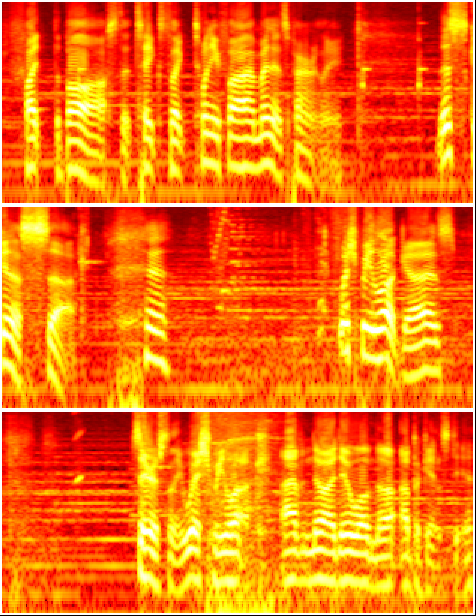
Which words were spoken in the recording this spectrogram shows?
fight the boss that takes like 25 minutes apparently. This is gonna suck. Wish me luck, guys. Seriously, wish me luck. I have no idea what I'm up against here.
